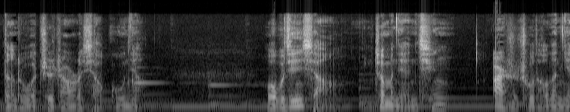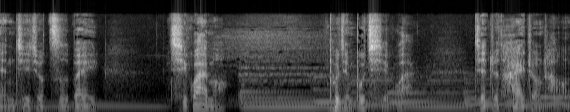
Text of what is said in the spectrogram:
等着我支招的小姑娘。我不禁想：这么年轻，二十出头的年纪就自卑，奇怪吗？不仅不奇怪，简直太正常了。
